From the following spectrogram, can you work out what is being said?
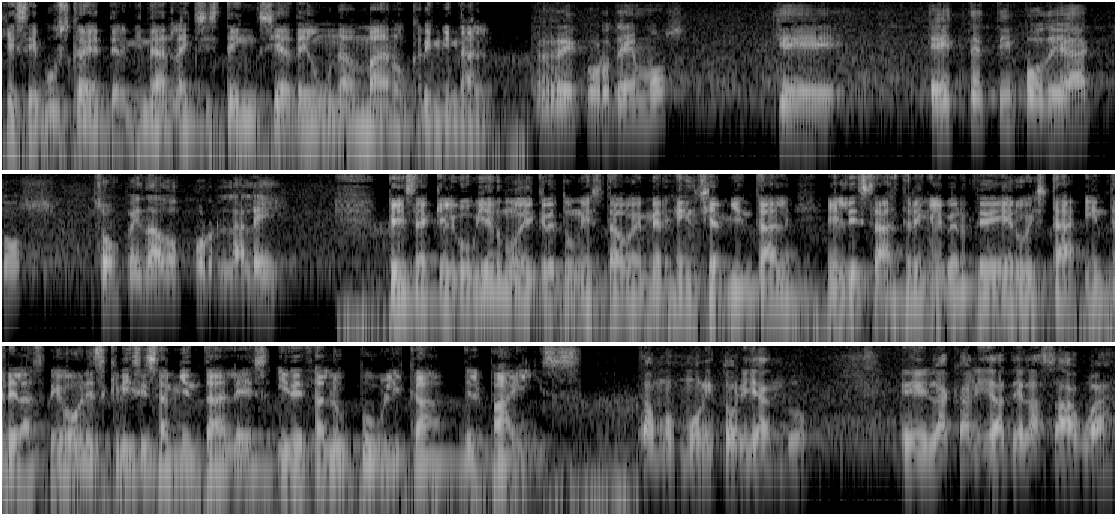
que se busca determinar la existencia de una mano criminal. Recordemos que este tipo de actos son penados por la ley. Pese a que el gobierno decretó un estado de emergencia ambiental, el desastre en el vertedero está entre las peores crisis ambientales y de salud pública del país. Estamos monitoreando eh, la calidad de las aguas,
